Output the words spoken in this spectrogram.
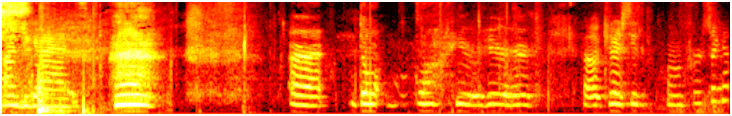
Time you guys. Alright, don't, don't, here, here, here. Uh, can I see the phone for a second?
